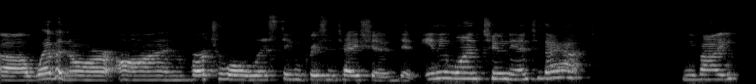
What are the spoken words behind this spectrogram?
uh, webinar on virtual listing presentation. Did anyone tune into that? Anybody?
